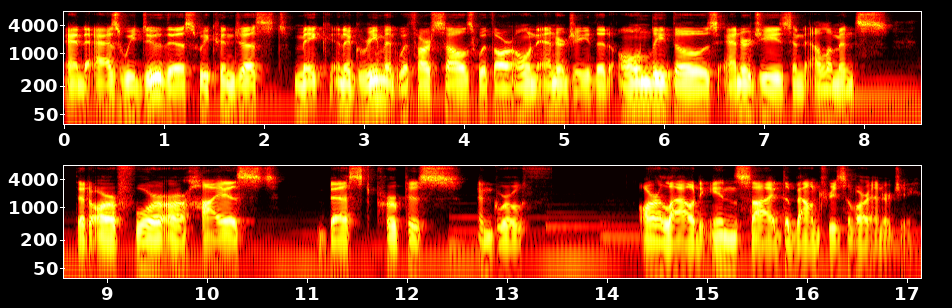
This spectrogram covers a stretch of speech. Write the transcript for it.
And as we do this, we can just make an agreement with ourselves, with our own energy, that only those energies and elements that are for our highest, best purpose and growth are allowed inside the boundaries of our energy.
